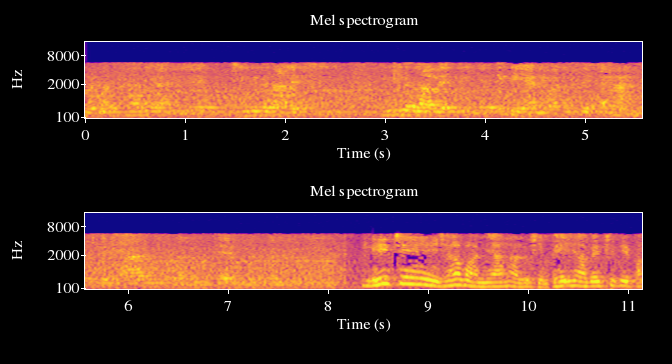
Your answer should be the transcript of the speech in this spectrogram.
မလို့ထားရရဲ့ဒီကနာလေးဒီကနာလေး ရှရင်ဘယ်အရာပဲဖြစ်ဖြစ်ပါ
